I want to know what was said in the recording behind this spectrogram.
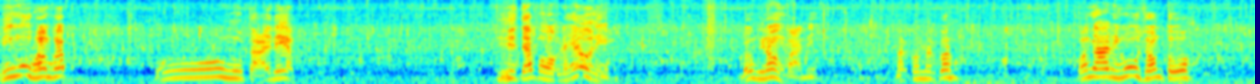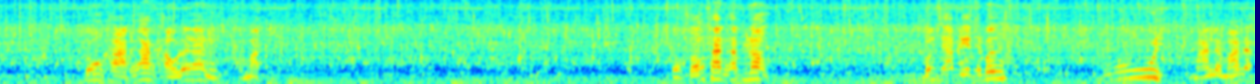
มีงูพร้อมครับ โอ้งูตายแล้วที่จับออกแล้วนี่เบิ้งพี่น้องบ้านนี่มัดก่อนมัดก่อนบางงานนี่งูสองตัวตัวขาดงานเข่าเลยนะนี่มัดดอกสองสั้นครับพี่น้องเบิ้งสิอัปเดตให้เบิ้งอุ้ยหมานแล้วหมานแล้ว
